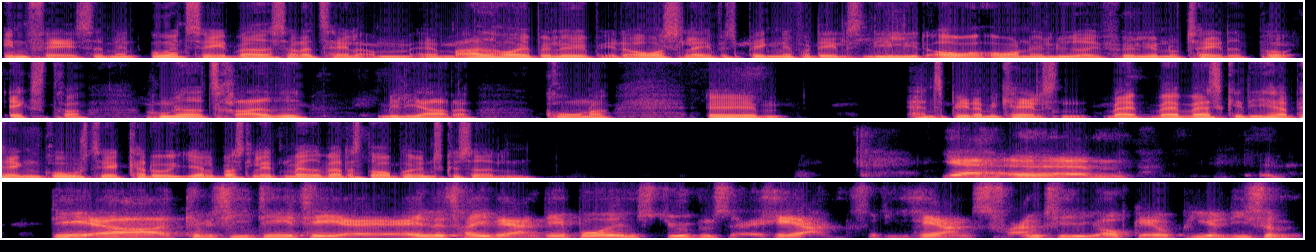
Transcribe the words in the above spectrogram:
indfaset. Men uanset hvad, så er der tale om øh, meget høje beløb. Et overslag, hvis pengene fordeles ligeligt over årene, lyder ifølge notatet på ekstra 130 milliarder kroner. Øh, Hans Peter Mikkelsen, hvad, hvad, hvad skal de her penge bruges til? Kan du hjælpe os lidt med, hvad der står på ønskesedlen? Ja, øh, det er, kan vi sige, det er til alle tre værn. Det er både en styrkelse af hæren, fordi hærens fremtidige opgave bliver ligesom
